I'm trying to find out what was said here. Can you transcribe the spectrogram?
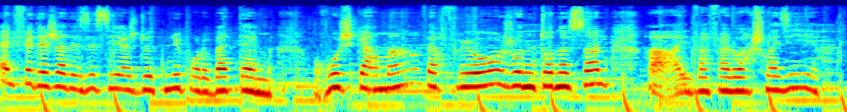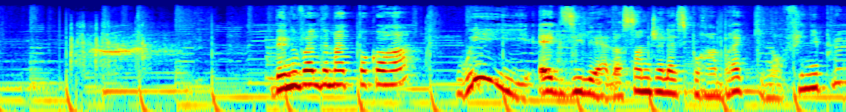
Elle fait déjà des essayages de tenue pour le baptême. Rouge carmin, vert fluo, jaune tournesol. Ah, il va falloir choisir. Des nouvelles de Matt Pokora? Oui, exilé à Los Angeles pour un break qui n'en finit plus,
